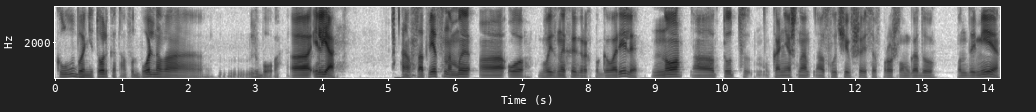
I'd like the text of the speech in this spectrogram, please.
клуба, не только там футбольного, любого. А, Илья, а, соответственно, мы а, о выездных играх поговорили, но тут, конечно, случившаяся в прошлом году пандемия,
